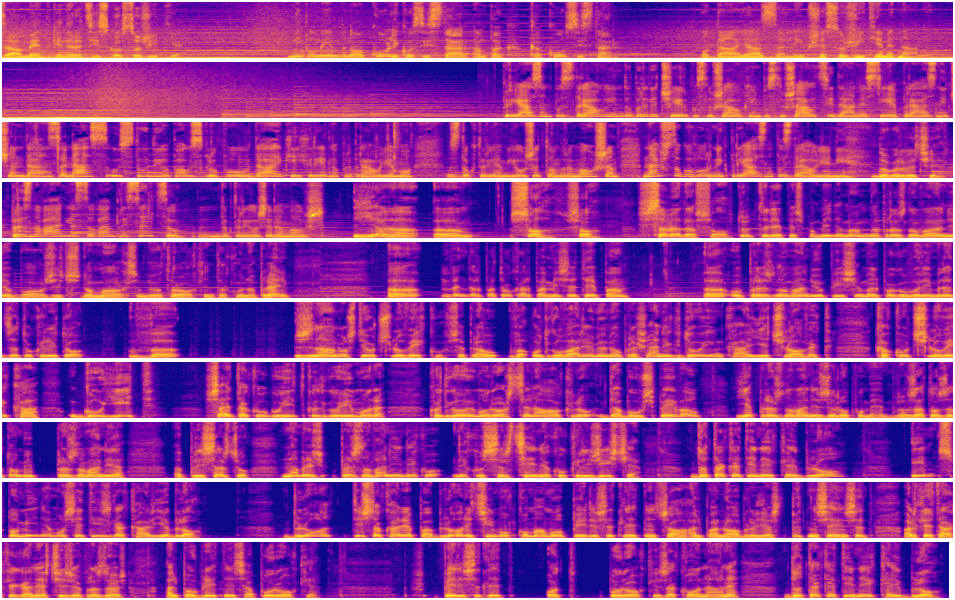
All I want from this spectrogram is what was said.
za medgeneracijsko sožitje. Ni pomembno, koliko si star, ampak kako si star. Oddaja za lepše sožitje med nami. Prijazen pozdrav in dober večer, poslušalke in poslušalci. Danes je prazničen dan za nas, v studiu pa v sklopu oddaj, ki jih redno pripravljamo z dr. Jožetom Ramovšem, naš sogovornik. Prijazno pozdravljeni. Dober večer. Praznovanja so vam pri srcu, dr. Jože Ramovš. Ja, um, so, so. Seveda so. Tudi lepe spomine imam na praznovanje, božič, doma sem bil otrok in tako naprej. Uh, vendar pa to, kar pa mislite, pa uh, o praznovanju pišem ali pa govorim, red, zato ker je to v znanosti o človeku, se pravi v odgovarjanju na vprašanje, kdo in kaj je človek, kako človeka gojiti, vsaj tako gojiti, kot gojimo, kot gojimo rožce na oknu, da bo uspeval. Je praznovanje zelo pomembno. Zato, zato mi praznovanje pri srcu. Namreč praznovanje je neko, neko srce, neko križišče. Do takrat je nekaj bilo in spominjamo se tistega, kar je bilo. bilo. Tisto, kar je pa bilo, recimo, ko imamo 50-letnico ali pa dobro, jaz 75 ali kaj takega, ne če že praznuješ, ali pa obletnica poroke. 50 let od poroke, zakona, ne? do takrat je nekaj bilo.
